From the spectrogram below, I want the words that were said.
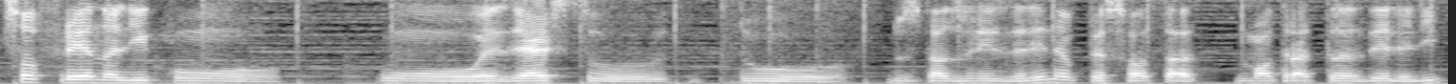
sofrendo ali com, com o exército do, dos Estados Unidos ali, né? O pessoal tá maltratando ele ali.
